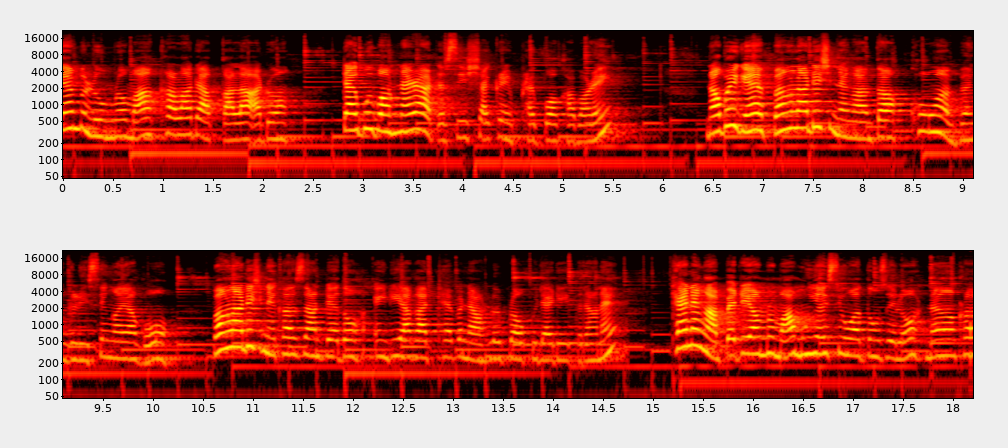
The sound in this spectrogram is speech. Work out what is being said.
ကမ်ဘလူးမရောမှာခလာတာကာလာအတွန်းတိုက်ပွဲပေါင်း200တစီရှိုက်ကရင်ဖိုက်ပေါ်ခါပါတယ် နောက်ပြီးကဘင်္ဂလားဒေ့ရှ်နိုင်ငံသားခိုးဝမ်ဘင်္ဂလီစင်ကာယာကိုဘင်္ဂလားဒေ့ရှ်နယ်ခါစံတဲသောအိန္ဒိယကထဲပနာလှုပ်ပြောက်ပြလိုက်တဲ့တရနဲ့ထဲနိုင်ငံပက်တယောမြို့မှာမူရိုက်စီဝါ30လို့နိုင်ငံခရ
